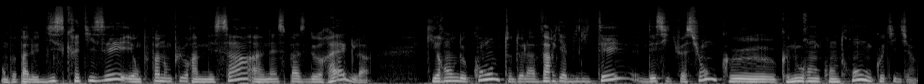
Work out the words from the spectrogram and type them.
on ne peut pas le discrétiser et on ne peut pas non plus ramener ça à un espace de règles qui rendent compte de la variabilité des situations que, que nous rencontrons au quotidien.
